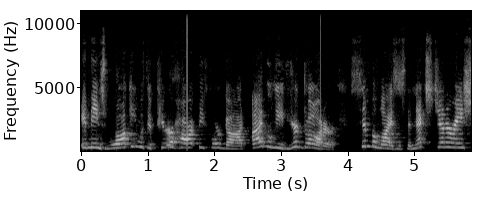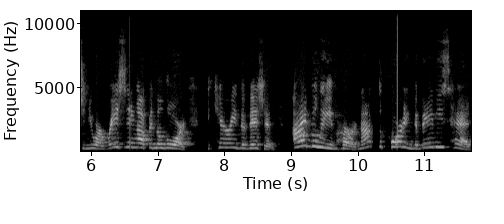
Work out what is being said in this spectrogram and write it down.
It means walking with a pure heart before God. I believe your daughter symbolizes the next generation you are raising up in the Lord to carry the vision. I believe her not supporting the baby's head,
